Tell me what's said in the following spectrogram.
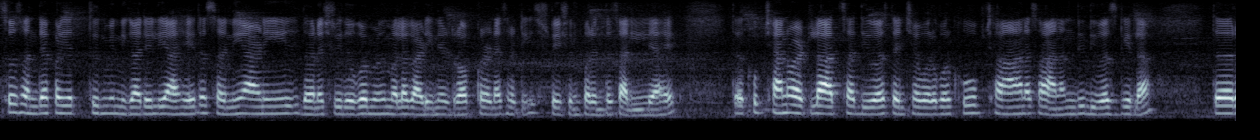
सो संध्याकाळी इथून मी निघालेली आहे तर सनी आणि धनश्री दोघं मिळून मला गाडीने ड्रॉप करण्यासाठी स्टेशनपर्यंत चाललेले आहेत. तर खूप छान वाटलं आजचा दिवस. त्यांच्याबरोबर खूप छान असा आनंदी दिवस गेला. तर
